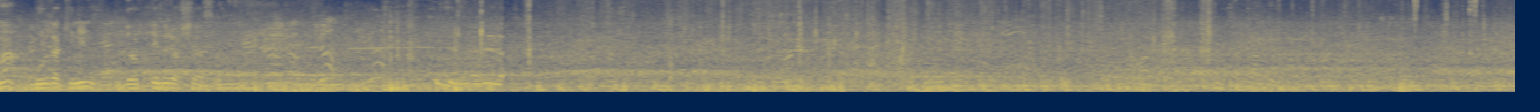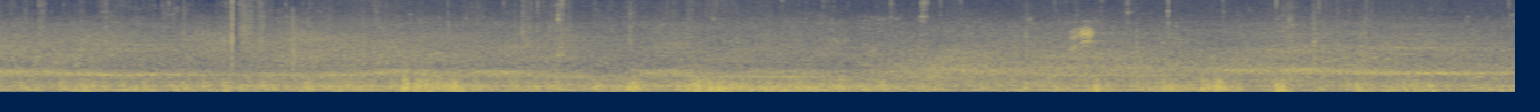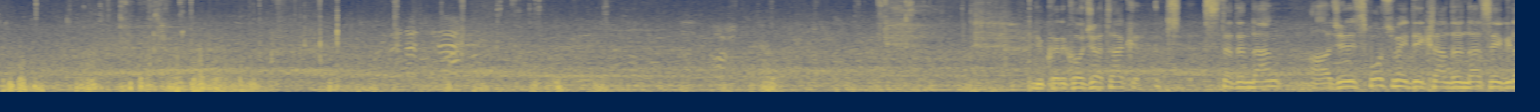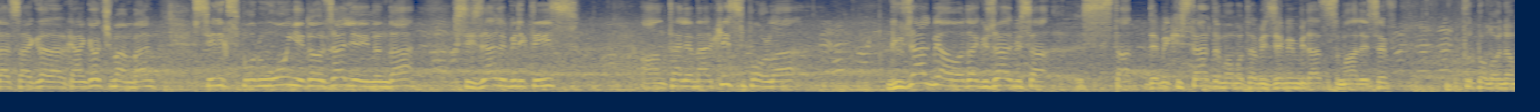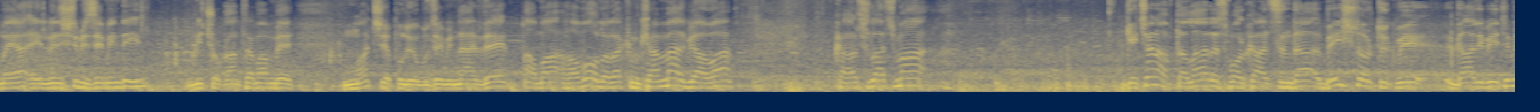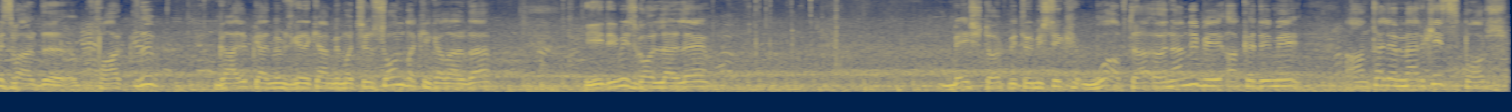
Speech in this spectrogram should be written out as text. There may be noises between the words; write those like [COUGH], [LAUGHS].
Ama buradakinin dörtte bir aşağısı. Yukarı Kocatak stadından ACL Sports Medya ekranlarından sevgiler saygılar Erkan Göçmen ben. Selik Spor U17 özel yayınında sizlerle birlikteyiz. Antalya Merkez Spor'la güzel bir havada güzel bir stat demek isterdim ama tabii zemin biraz maalesef futbol oynamaya elverişli bir zemin değil. Birçok antrenman ve maç yapılıyor bu zeminlerde ama hava olarak mükemmel bir hava. Karşılaşma Geçen hafta Lara Spor karşısında 5-4'lük bir galibiyetimiz vardı. Farklı galip gelmemiz gereken bir maçın son dakikalarda yediğimiz gollerle 5-4 bitirmiştik. Bu hafta önemli bir akademi Antalya Merkez Spor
